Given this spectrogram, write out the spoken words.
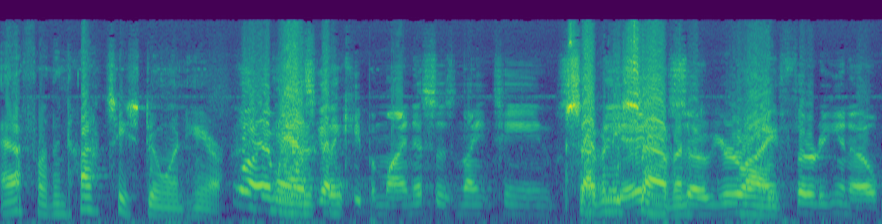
f are the Nazis doing here?" Well, and we And- also got to keep in mind this is 1977, so you're only 30, you know,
